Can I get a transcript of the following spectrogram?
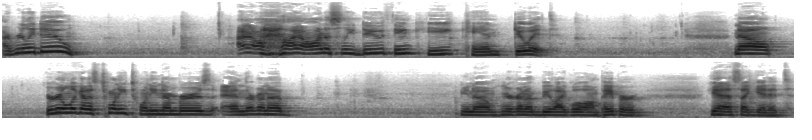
I really do. I, I honestly do think he can do it. Now, you're going to look at his 2020 numbers and they're going to, you know, you're going to be like, well, on paper, yes, I get it.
